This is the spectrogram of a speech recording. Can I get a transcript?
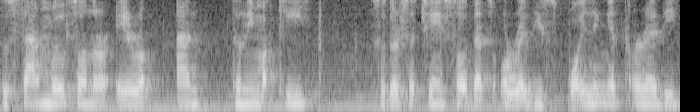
to sam wilson or Aaron, anthony mackie. So there's a change so that's already spoiling it already.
